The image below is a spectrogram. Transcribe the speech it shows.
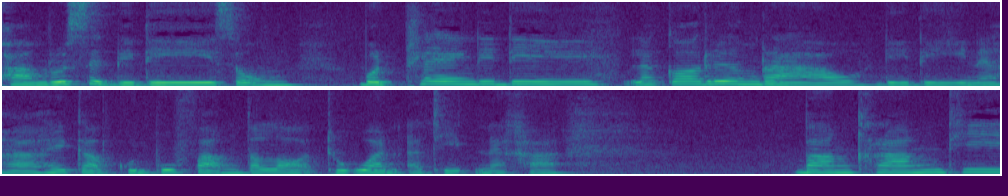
ความรู้สึกดีๆ ส่งบทเพลงดีๆ แล้วก็เรื่องราวดี ๆ นะคะ ให้กับคุณผู้ฟังตลอดทุกวันอาทิตย์นะคะ บางครั้งที่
